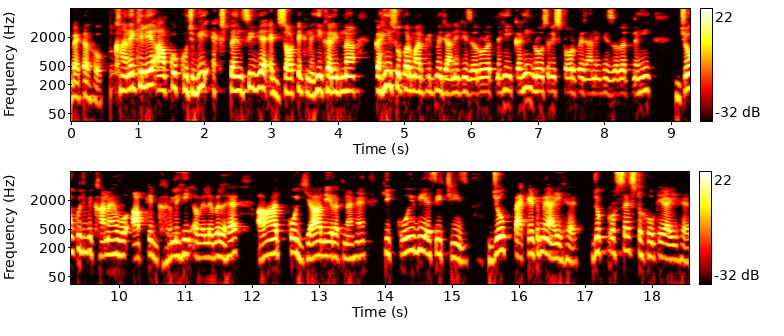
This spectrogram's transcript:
बेटर हो? तो खाने के लिए आपको कुछ भी एक्सपेंसिव या एक्सोटिक नहीं खरीदना, कहीं सुपरमार्केट में जाने की ज़रूरत नहीं, कहीं ग्रोसरी स्टोर पे जाने की ज़रूरत नहीं, जो कुछ भी खाना है वो आपके घर में ही अवेलेबल है। आपको याद ये रखना है कि कोई भी ऐसी चीज़ जो पैकेट में आई है, जो प्रोसेस्ड होके आई है,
